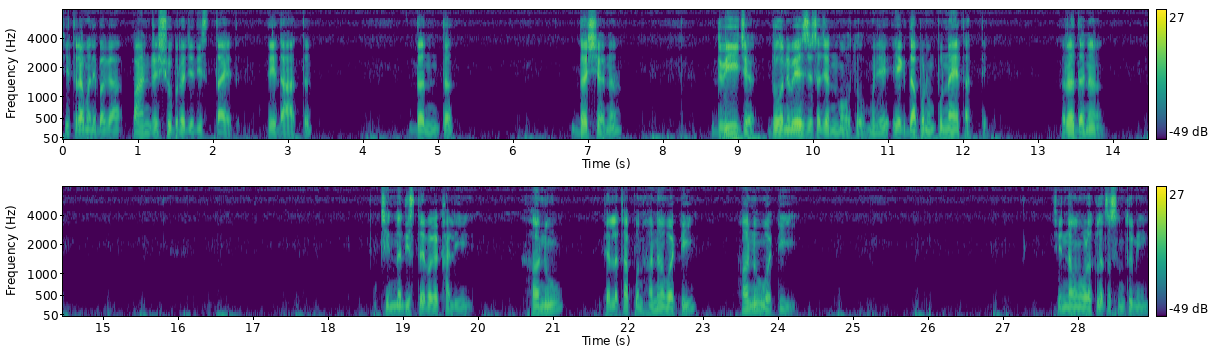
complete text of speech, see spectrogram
चित्रामध्ये बघा पांढरे शुभ्र जे दिसत आहेत ते दात. दंत. दशन. द्विज दोन वेळेस ज्याचा जन्म होतो म्हणजे एकदा पडून पुन्हा येतात ते. रदन. चिन्ह दिसतंय बघा खाली. हनु त्यालाच आपण हनवटी हनुवटी. चिन्हावून ओळखलंच असून तुम्ही?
